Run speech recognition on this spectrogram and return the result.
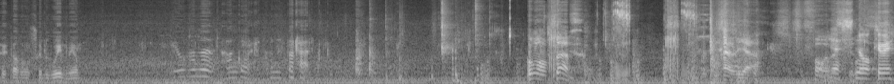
Tyckte att de skulle gå in igen. Jo, han, är, han går. Han är snart här. Gå sen! Hell yeah. Fan Yes, nu åker vi.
